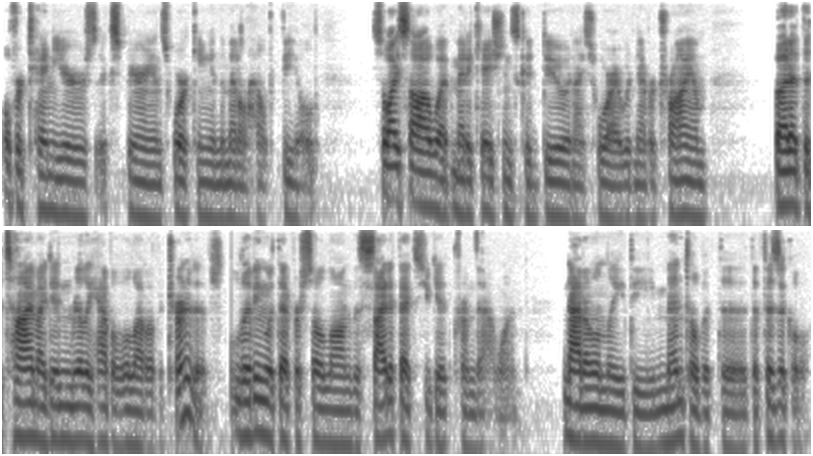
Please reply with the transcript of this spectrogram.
over 10 years' experience working in the mental health field. So I saw what medications could do, and I swore I would never try them. But at the time, I didn't really have a whole lot of alternatives. Living with that for so long, the side effects you get from that one, not only the mental, but the, the physical,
